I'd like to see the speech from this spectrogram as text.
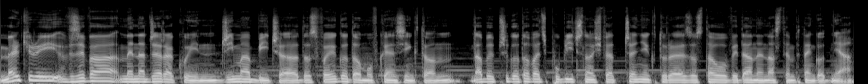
Mercury wzywa menadżera Queen, Jima Beacha, do swojego domu w Kensington, aby przygotować publiczne oświadczenie, które zostało wydane następnego dnia.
